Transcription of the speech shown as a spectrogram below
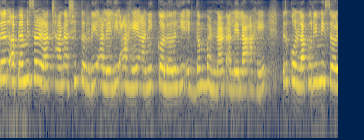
तर आपल्या मिसळला छान अशी तर्री आलेली आहे आणि कलरही एकदम भन्नाट आलेला आहे. तर कोल्हापुरी मिसळ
